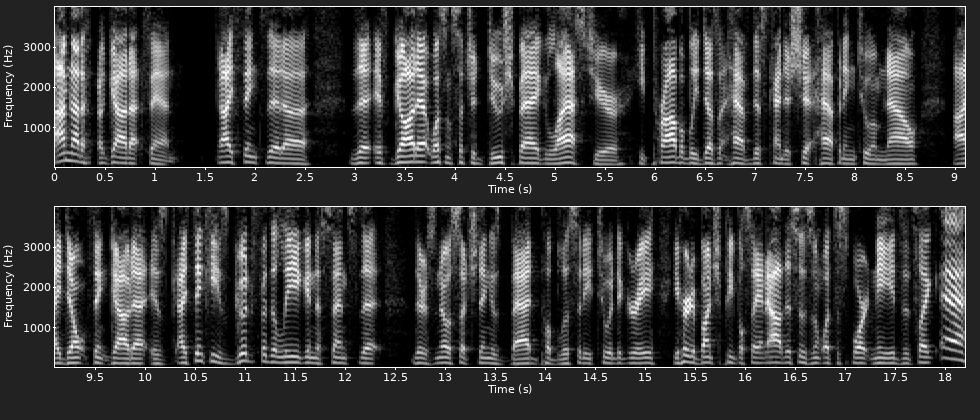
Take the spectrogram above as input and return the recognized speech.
I'm not a, a Gaudet fan. I think that. Uh, that if Gaudet wasn't such a douchebag last year, he probably doesn't have this kind of shit happening to him now. I don't think Gaudet is. I think he's good for the league in the sense that there's no such thing as bad publicity to a degree. You heard a bunch of people saying, "Ah, this isn't what the sport needs." It's like, eh,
